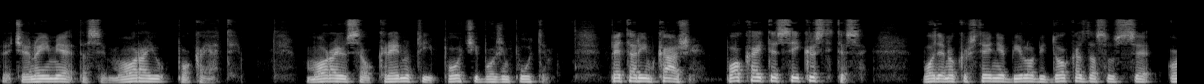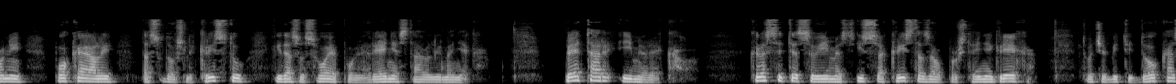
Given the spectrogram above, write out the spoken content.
Rečeno im je da se moraju pokajati. Moraju se okrenuti i poći Božim putem. Petar im kaže, pokajte se i krstite se. Vodeno krštenje bilo bi dokaz da su se oni pokajali, da su došli Kristu i da su svoje povjerenje stavili na njega. Petar im je rekao, krstite se u ime Isusa Krista za oproštenje grijeha. To će biti dokaz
